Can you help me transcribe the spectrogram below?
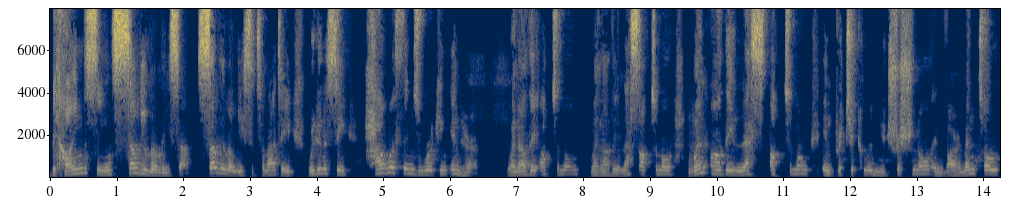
behind the scenes, cellular Lisa, cellular Lisa Tamati. We're going to see how are things working in her when are they optimal? When are they less optimal? When are they less optimal in particular nutritional, environmental,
